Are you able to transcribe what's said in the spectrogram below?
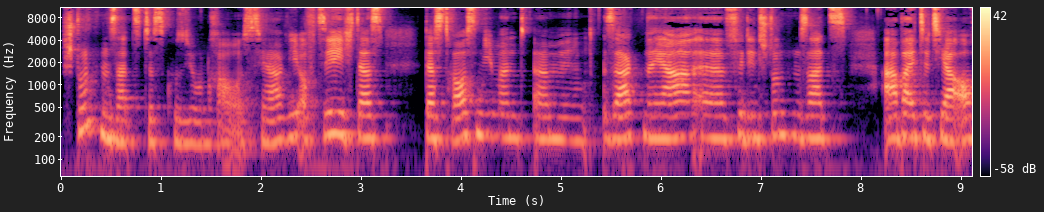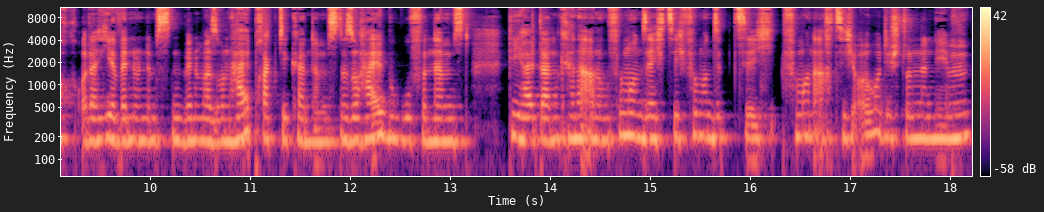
Stundensatzdiskussion raus. Ja, wie oft sehe ich das, dass draußen jemand ähm, sagt, na ja, äh, für den Stundensatz arbeitet ja auch, oder hier, wenn du nimmst, wenn du mal so einen Heilpraktiker nimmst, ne, so Heilberufe nimmst, die halt dann, keine Ahnung, 65, 75, 85 Euro die Stunde nehmen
